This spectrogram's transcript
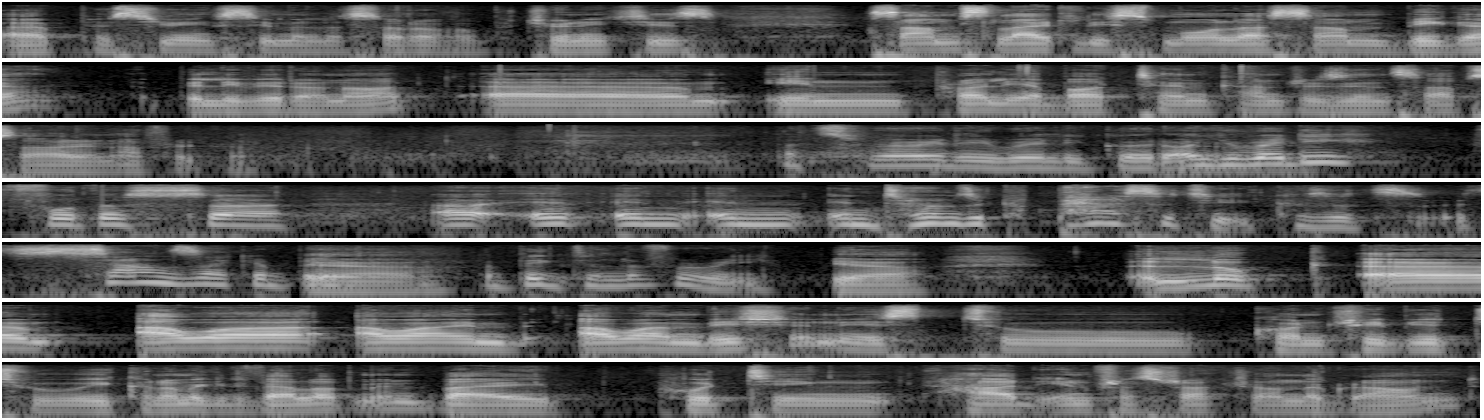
uh, pursuing similar sort of opportunities, some slightly smaller, some bigger, believe it or not, um, in probably about 10 countries in sub-Saharan Africa. That's really, really good. Are you ready for this uh, uh, in, in, in terms of capacity? Because it sounds like a big, yeah. a big delivery. Yeah. Look, um, our, our, our ambition is to contribute to economic development by putting hard infrastructure on the ground,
